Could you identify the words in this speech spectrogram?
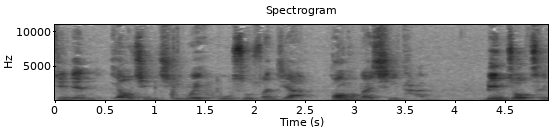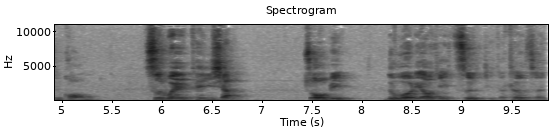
今天邀请几位武术专家共同来细谈命坐成功，紫微天象坐命。如何了解自己的特征？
